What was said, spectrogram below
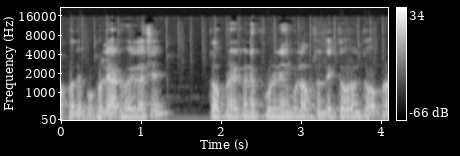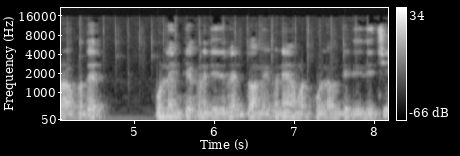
আপনাদের প্রোফাইলে অ্যাড হয়ে গেছে। তো আপনারা এখানে ফুল নেম বলে অপশান দেখতে পাবেন। তো আপনারা আপনাদের ফুল নেমটি এখানে দিয়ে দেবেন। তো আমি এখানে আমার ফুল নেমটি দিয়ে দিচ্ছি।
